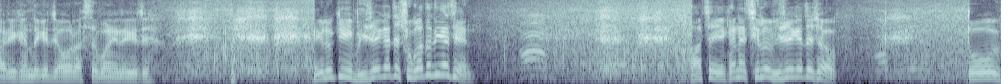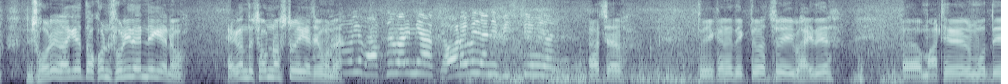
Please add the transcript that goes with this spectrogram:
আর এখান থেকে যাওয়ার রাস্তা বানিয়ে রেখেছে। এগুলো কি ভিজে গেছে? শুকাতে দিয়েছেন? আচ্ছা এখানে ছিল ভিজে গেছে সব? তো ঝড়ের আগে তখন সরিয়ে দেননি কেন? এখন তো সব নষ্ট হয়ে গেছে মনে হয়। আচ্ছা তো এখানে দেখতে পাচ্ছ এই ভাইদের মাঠের মধ্যে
